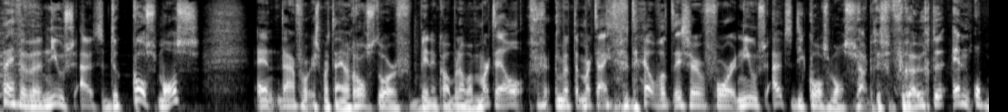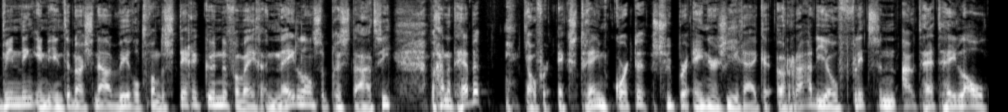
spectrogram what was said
Dan hebben we nieuws uit de kosmos. En daarvoor is Martijn Rosdorf binnenkomen lopen. Martel, Martijn, vertel, wat is er voor nieuws uit die kosmos? Nou, er is vreugde en opwinding in de internationale wereld van de sterrenkunde vanwege een Nederlandse prestatie. We gaan het hebben over extreem korte, superenergierijke radioflitsen uit het heelal.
